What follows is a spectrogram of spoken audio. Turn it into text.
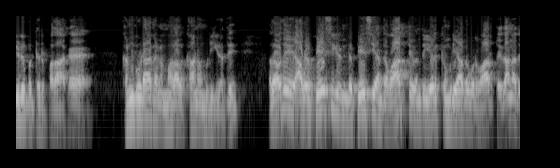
ஈடுபட்டிருப்பதாக கண்கூடாக நம்மால் காண முடிகிறது. அதாவது அவர் பேசுகின்ற பேசிய அந்த வார்த்தை வந்து ஏற்க முடியாத ஒரு வார்த்தை தான். அது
